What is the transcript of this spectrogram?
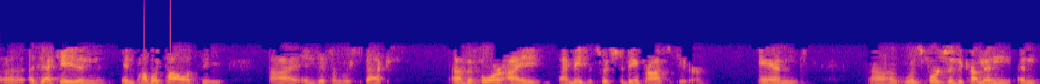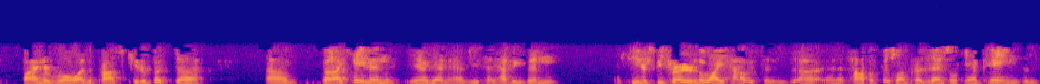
uh, a decade in, in public policy uh, in different respects uh, before I, I made the switch to being a prosecutor and uh, was fortunate to come in and find a role as a prosecutor. But uh, um, but I came in, you know, again, as you said, having been a senior speechwriter in the White House and uh, and a top official on presidential campaigns and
